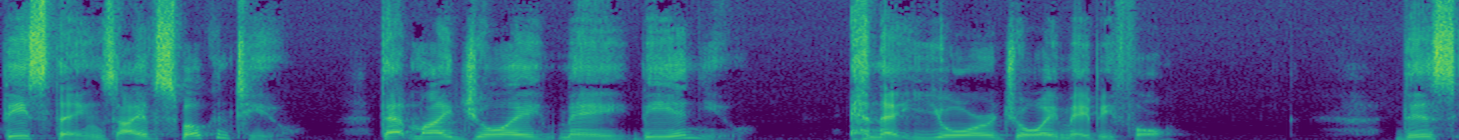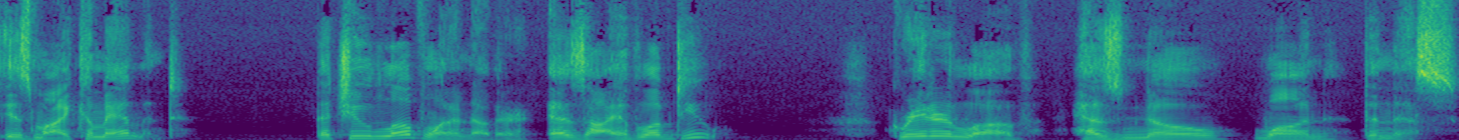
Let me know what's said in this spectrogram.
These things I have spoken to you, that my joy may be in you, and that your joy may be full. This is my commandment, that you love one another as I have loved you. Greater love has no one than this,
